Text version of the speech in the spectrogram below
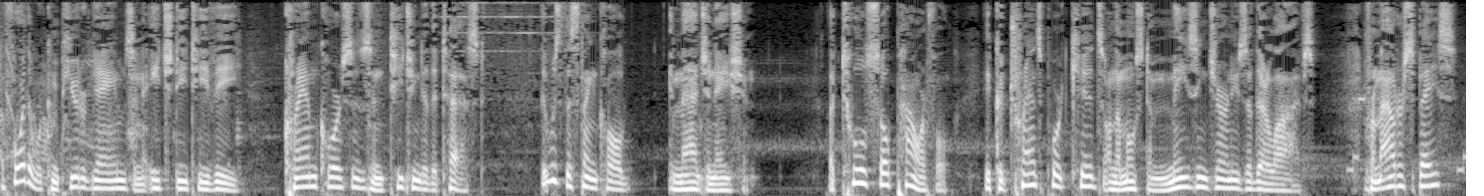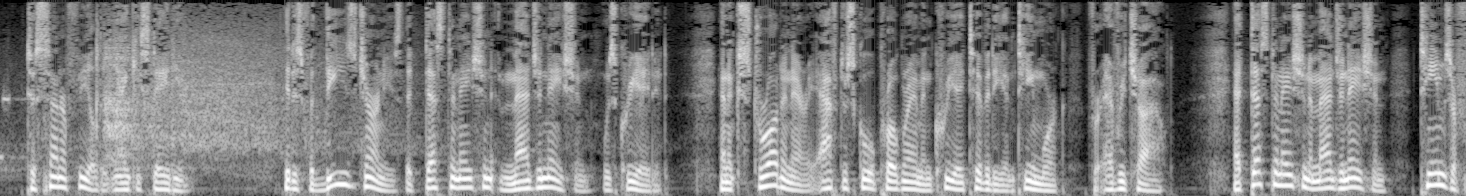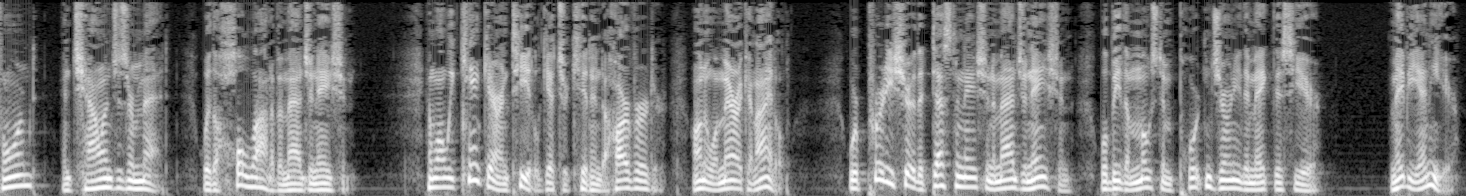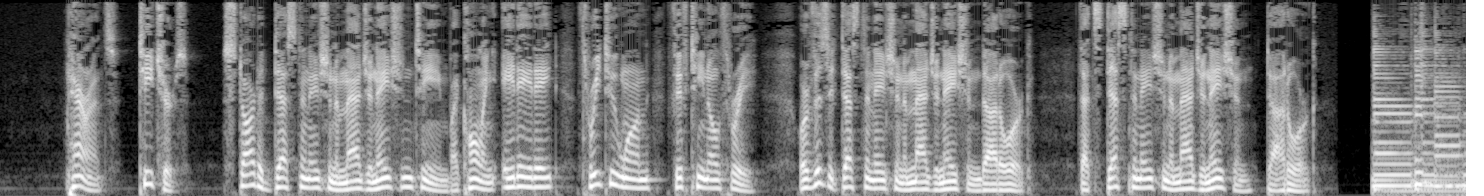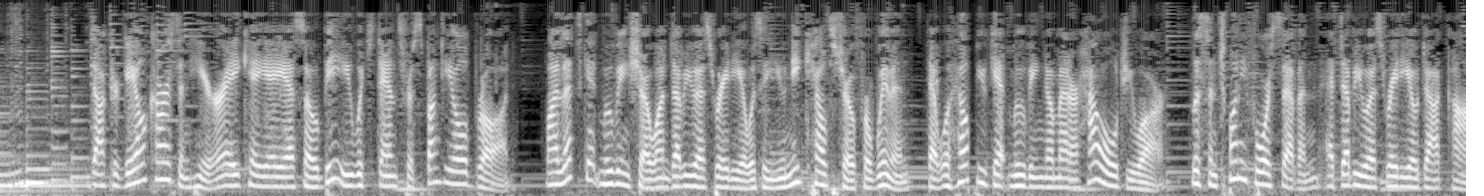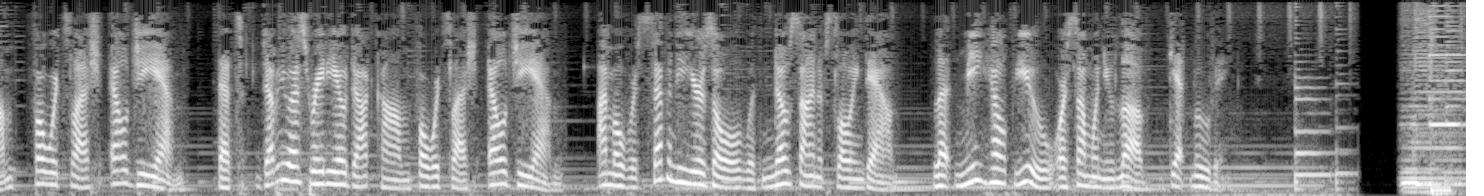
Before there were computer games and HDTV, cram courses and teaching to the test, there was this thing called imagination. A tool so powerful it could transport kids on the most amazing journeys of their lives, from outer space to center field at Yankee Stadium. It is for these journeys that Destination Imagination was created. an extraordinary after-school program in creativity and teamwork for every child. At Destination Imagination, teams are formed and challenges are met with a whole lot of imagination. And while we can't guarantee it'll get your kid into Harvard or onto American Idol, we're pretty sure that Destination Imagination will be the most important journey they make this year. Maybe any year. Parents, teachers, start a Destination Imagination team by calling 888-321-1503 or visit destinationimagination.org. That's destinationimagination.org. Dr. Gail Carson here, aka SOB, which stands for Spunky Old Broad. My Let's Get Moving show on WS Radio is a unique health show for women that will help you get moving no matter how old you are. Listen 24-7 at wsradio.com forward slash LGM. That's wsradio.com forward slash LGM. I'm over 70 years old with no sign of slowing down. Let me help you or someone you love get moving.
